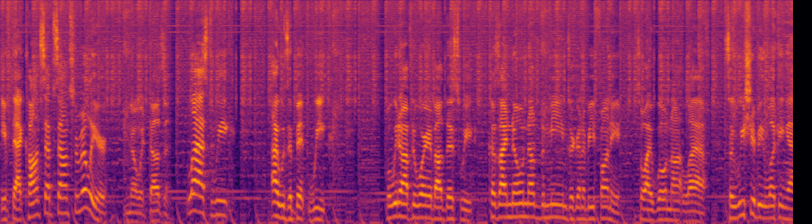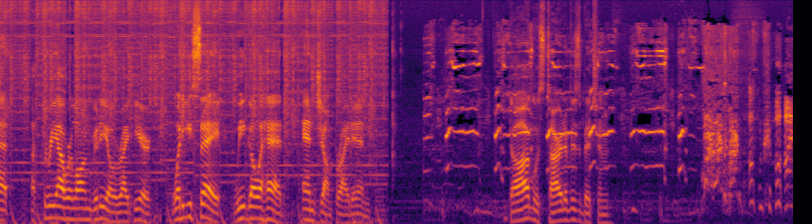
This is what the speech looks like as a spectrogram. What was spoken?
If that concept sounds familiar, no it doesn't. Last week, I was a bit weak, but we don't have to worry about this week, because I know none of the memes are going to be funny, so I will not laugh. So we should be looking at a three hour long video right here. What do you say? We go ahead and jump right in. Dog was tired of his bitching. Oh god.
